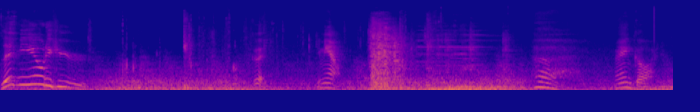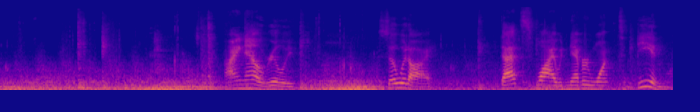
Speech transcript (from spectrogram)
Let me out of here. Good. Get me out. Thank God. I know, really. So would I. That's why I would never want to be in one.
